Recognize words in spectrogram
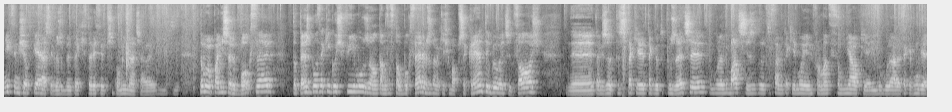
Nie chcę mi się otwierać tego, żeby te historie sobie przypominać, ale to był Punisher Boxer. To też było z jakiegoś filmu, że on tam został bokserem, że tam jakieś chyba przekręty były czy coś. E, Także też takie tego typu rzeczy. W ogóle wybaczcie, że to czasami takie moje informacje są miałkie i w ogóle, ale tak jak mówię,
